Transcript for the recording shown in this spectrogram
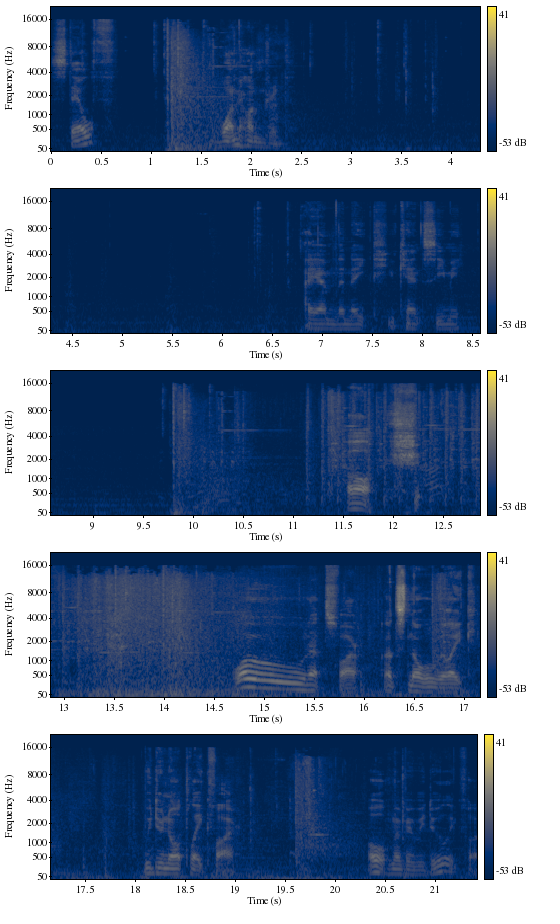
Stealth 100. I am the night. You can't see me. Oh, shit. Whoa, that's fire. That's not what we like. We do not like fire. Oh, maybe we do like fire.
